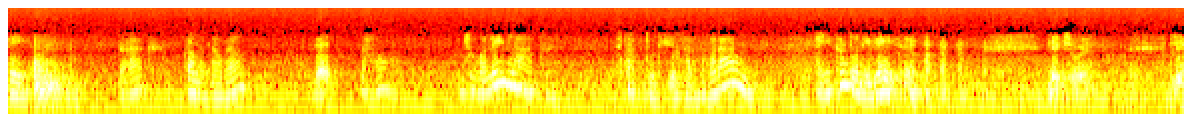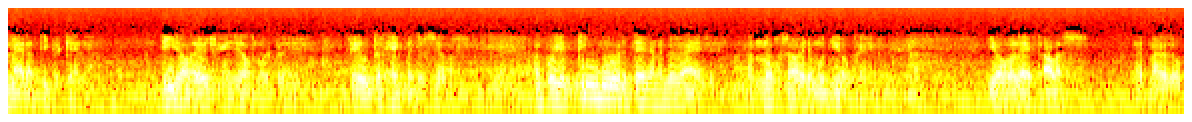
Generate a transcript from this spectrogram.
Nee, Kan dat nou wel? Wat? Nou, hem zo alleen laten. Straks doet hij zichzelf nog wat aan. En je kan toch niet weten? Niks hoor. Leer mij dat type kennen. Die zal heus geen zelfmoord plegen. Veel te gek met zichzelf. Dan kon je tien moorden tegen hem bewijzen. Dan nog zou je de moed niet opgeven. Nou, die overleeft alles. Let maar eens op.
